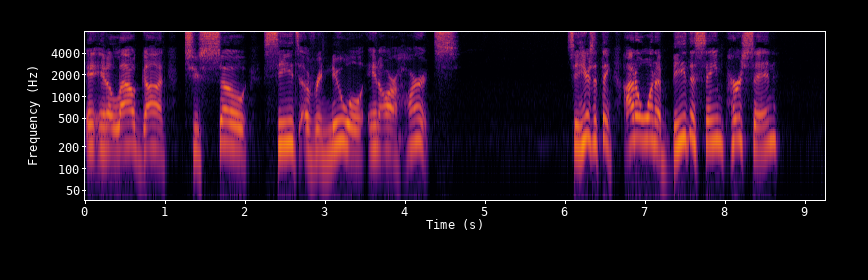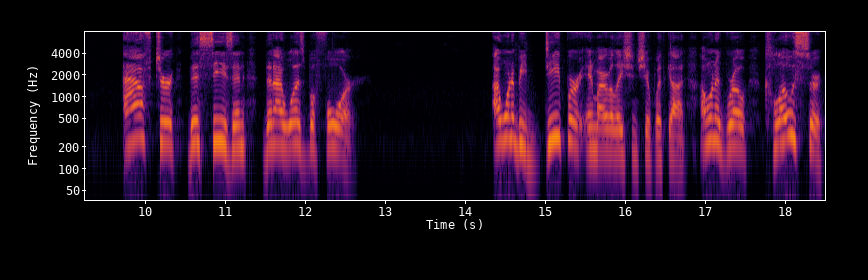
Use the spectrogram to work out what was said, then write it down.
and, and allow God to sow seeds of renewal in our hearts. See, here's the thing. I don't want to be the same person after this season that I was before. I want to be deeper in my relationship with God. I want to grow closer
